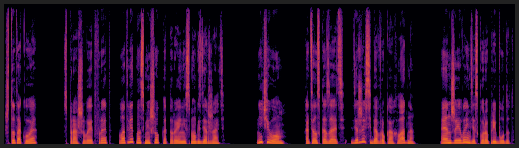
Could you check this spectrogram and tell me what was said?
«Что такое?» — спрашивает Фред в ответ на смешок, который я не смог сдержать. «Ничего. Хотел сказать, держи себя в руках, ладно? Энджи и Венди скоро прибудут.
